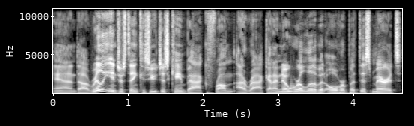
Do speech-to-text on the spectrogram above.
And uh, really interesting because you just came back from Iraq and I know we're a little bit over, but this merits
